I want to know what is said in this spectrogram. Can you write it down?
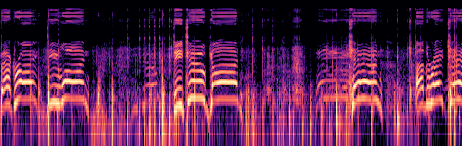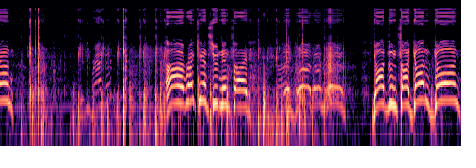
Back right. D1. D2. God. Can. Uh, the right can. Is he wrapping? Uh, right can shooting inside. Hey, God, I'm good. God's inside. God is gone.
